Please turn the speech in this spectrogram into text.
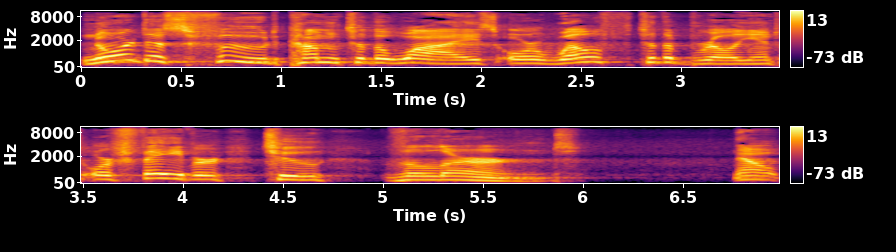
nor does food come to the wise or wealth to the brilliant or favor to the learned. Now,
